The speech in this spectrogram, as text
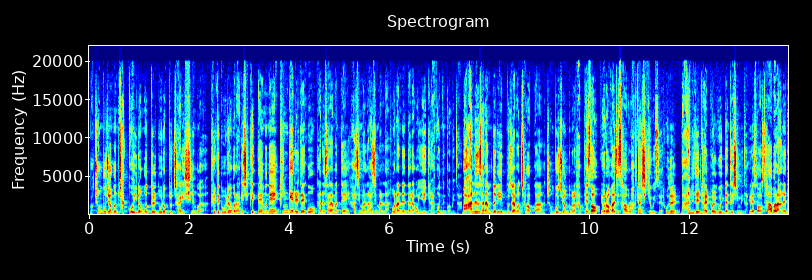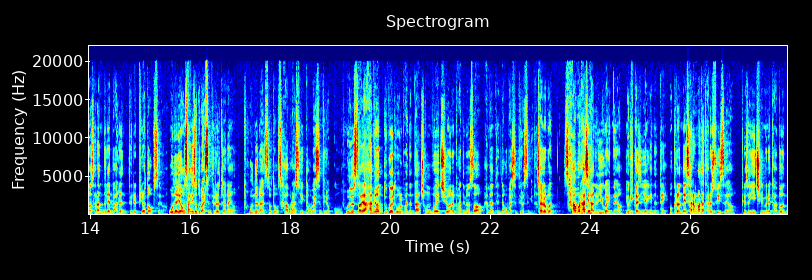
막 정부 지원금 찾고 이런 것들 노력조차 하기 싫은 거야. 그렇게 노력을 하기 싫기 때문에 핑계를 대고 다른 사람한테 하지 말라 하지 말라 돈 안 된다라고 얘기를 하고 있는 겁니다. 많은 사람들이 무자본 창업과 정부 지원금을 합해서 여러 가지 사업을 확장시키고 있어요. 돈을 많이들 잘 벌고 있다는 뜻입니다. 그래서 사업을 안 해본 사람들의 말은 들을 필요도 없어요. 오늘 영상에서도 말씀드렸잖아요. 돈을 안 써도 사업을 할 수 있다고 말씀드렸고 돈을 써야 하면 누구의 도움을 받는다? 정부의 지원을 받으면서 하면 된다고 말씀드렸습니다. 자 여러분 사업을 하지 않을 이유가 있나요? 여기까지 이야기했는데 뭐 그런데 사람마다 다를 수 있어요. 그래서 이 질문의 답은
